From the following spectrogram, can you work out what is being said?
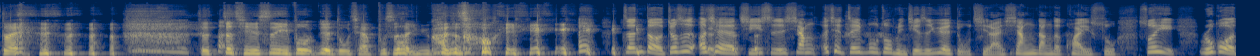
对。这这其实是一部阅读起来不是很愉快的作品。真的就是，而且其实相，而且这一部作品其实阅读起来相当的快速，所以如果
